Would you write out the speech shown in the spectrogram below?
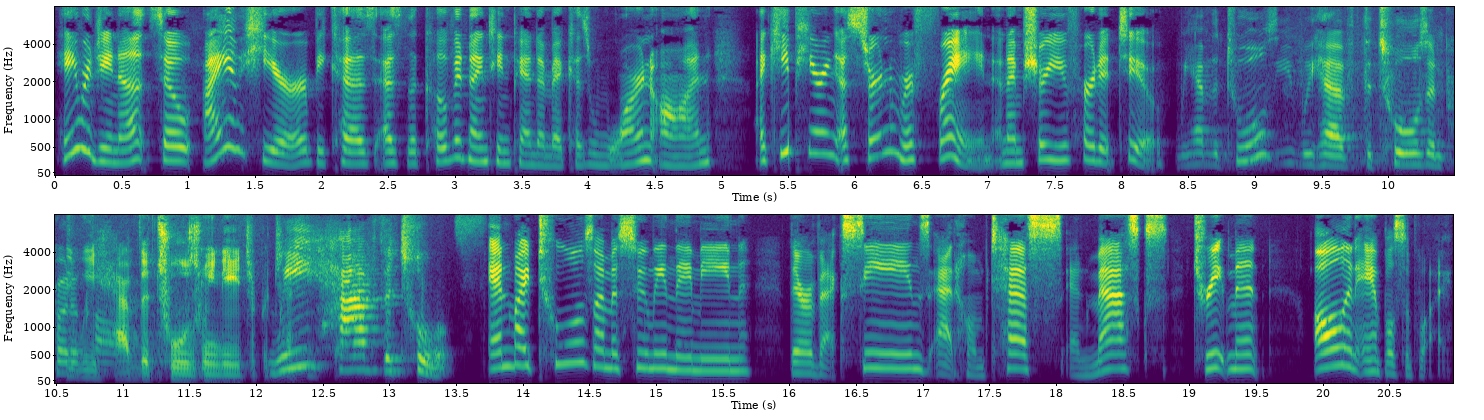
Hey, Regina. So I am here because as the COVID 19 pandemic has worn on, I keep hearing a certain refrain, and I'm sure you've heard it too. We have the tools. We have the tools and protocols. We have the tools we need to protect. We have the tools. And by tools, I'm assuming they mean there are vaccines, at home tests, and masks, treatment, all in ample supply.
